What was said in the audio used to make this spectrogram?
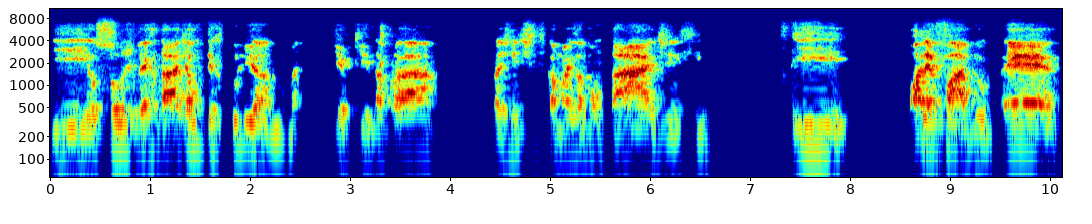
E eu sou, de verdade, é um tertuliano, né? E aqui dá para a gente ficar mais à vontade, enfim. E, olha, Fábio, é,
